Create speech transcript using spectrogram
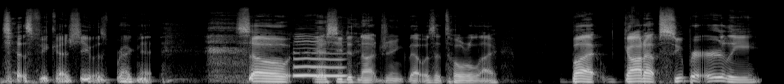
just because she was pregnant. So yeah, she did not drink. That was a total lie. But got up super early,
